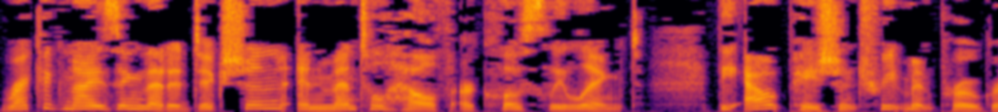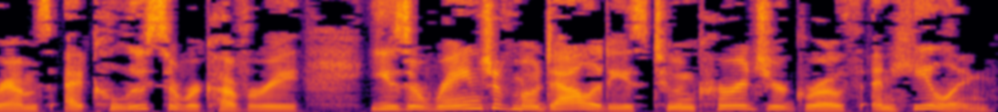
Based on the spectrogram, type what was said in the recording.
Recognizing that addiction and mental health are closely linked, the outpatient treatment programs at Calusa Recovery use a range of modalities to encourage your growth and healing.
